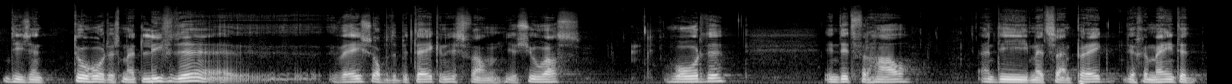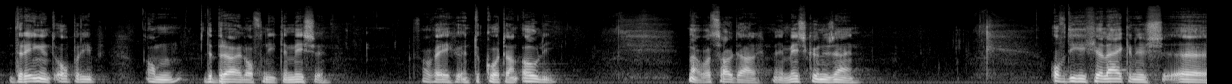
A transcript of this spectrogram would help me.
die zijn toehoorders met liefde eh, wees op de betekenis van Yeshua's woorden in dit verhaal. En die met zijn preek de gemeente dringend opriep om de bruiloft niet te missen. Vanwege een tekort aan olie. Nou, wat zou daarmee mis kunnen zijn? Of die gelijkenis uh,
